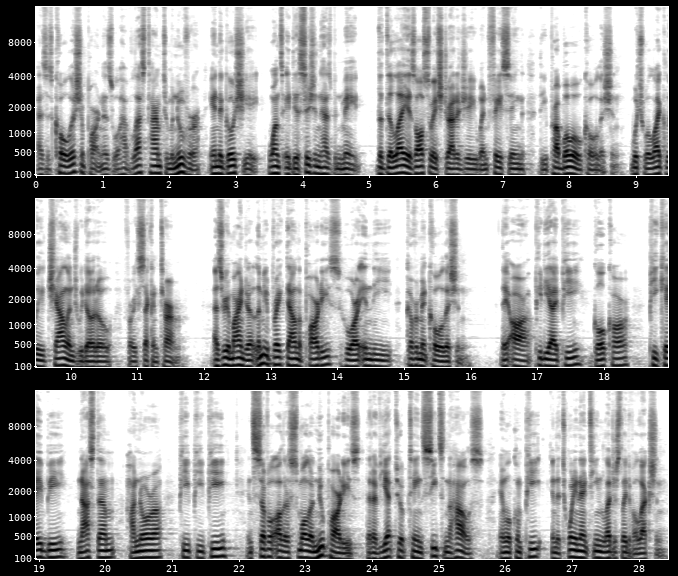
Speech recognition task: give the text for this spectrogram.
as his coalition partners will have less time to maneuver and negotiate once a decision has been made. The delay is also a strategy when facing the Prabowo coalition, which will likely challenge Widodo for a second term. As a reminder, let me break down the parties who are in the government coalition. They are PDIP, Golkar, PKB, NASDEM, Hanura, PPP, and several other smaller new parties that have yet to obtain seats in the House and will compete in the 2019 legislative election.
